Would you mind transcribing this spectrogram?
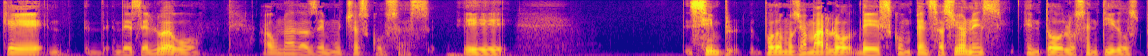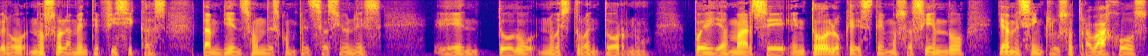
que, desde luego, aunadas de muchas cosas. Eh, podemos llamarlo descompensaciones en todos los sentidos, pero no solamente físicas, también son descompensaciones en todo nuestro entorno. Puede llamarse en todo lo que estemos haciendo, llámese incluso trabajos,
